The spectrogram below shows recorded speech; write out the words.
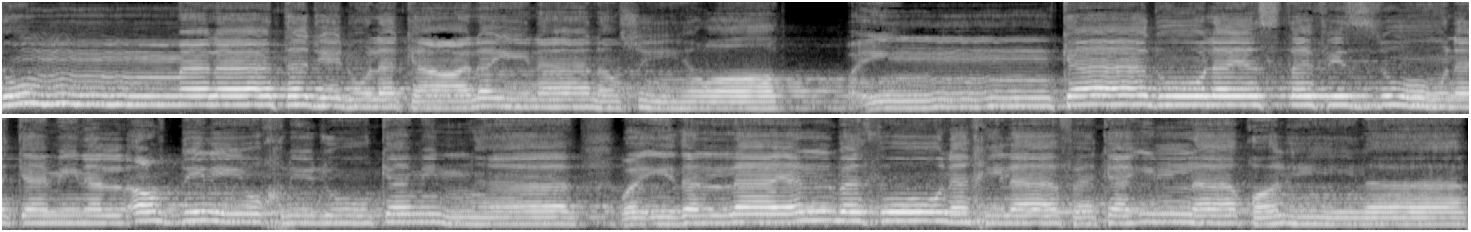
ثم لك علينا نصيرا. وإن كادوا ليستفزونك من الأرض ليخرجوك منها. وإذا لا يلبثون خلافك إلا قليلا.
